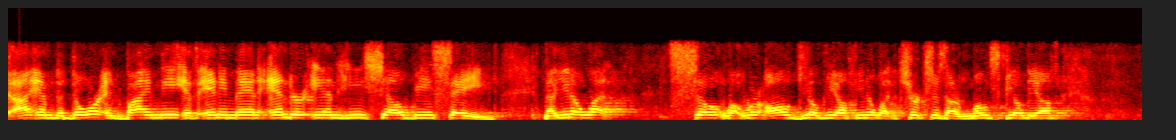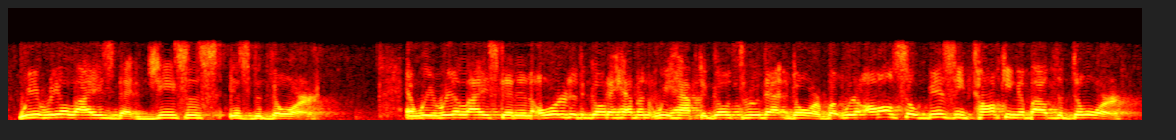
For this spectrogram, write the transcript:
I am the door, and by me, if any man enter in, he shall be saved. Now, you know what? So, what we're all guilty of, you know what churches are most guilty of? We realize that Jesus is the door. And we realize that in order to go to heaven, we have to go through that door. But we're also busy talking about the door.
